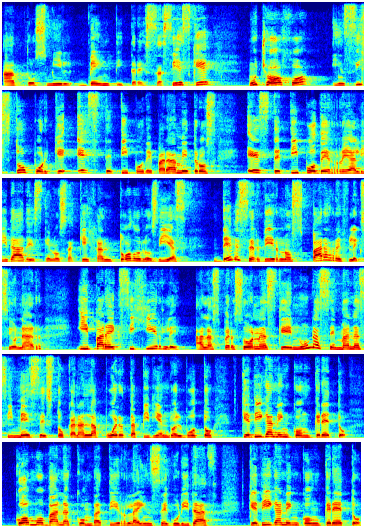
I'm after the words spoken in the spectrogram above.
a 2023. Así es que mucho ojo, insisto, porque este tipo de parámetros este tipo de realidades que nos aquejan todos los días debe servirnos para reflexionar y para exigirle a las personas que en unas semanas y meses tocarán la puerta pidiendo el voto que digan en concreto cómo van a combatir la inseguridad, que digan en concreto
